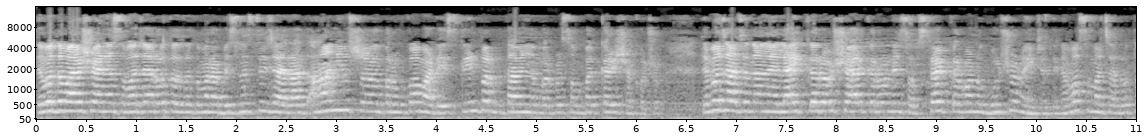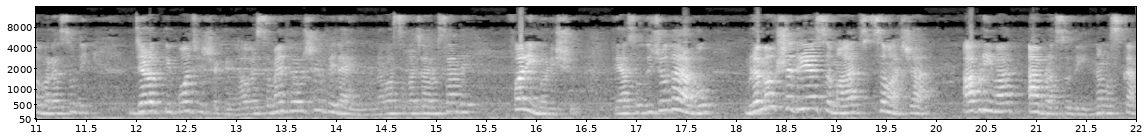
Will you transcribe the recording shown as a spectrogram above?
તેમજ તમારા શહેરના સમાચારો તથા તમારા બિઝનેસની જાહેરાત આ ન્યૂઝ ચેનલ પર મૂકવા માટે સ્ક્રીન પર બતાવેલ નંબર પર સંપર્ક કરી શકો છો. તેમજ આ ચેનલને લાઇક કરો, શેર કરો અને સબસ્ક્રાઇબ કરવાનું ભૂલશો નહીં. જેથી નવા સમાચારો તમારા સુધી ઝડપથી પહોંચી શકે. હવે સમય થયો છે વિરાયનો નવા સમાચારો સાથે ફરી મળીશું. ત્યાં સુધી જોતા રહો. બ્રહ્મ ક્ષત્રિય સમાજ સમાચાર. આપણી વાત આપણા સુધી. નમસ્કાર.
